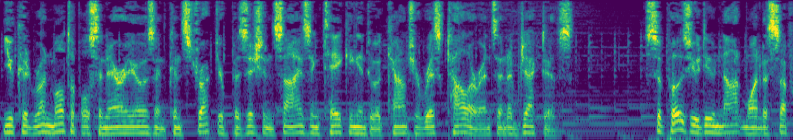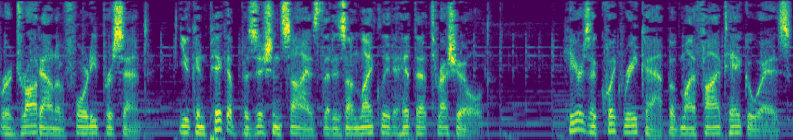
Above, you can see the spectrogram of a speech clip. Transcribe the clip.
You could run multiple scenarios and construct your position sizing taking into account your risk tolerance and objectives. Suppose you do not want to suffer a drawdown of 40%. You can pick a position size that is unlikely to hit that threshold. Here's a quick recap of my 5 takeaways.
